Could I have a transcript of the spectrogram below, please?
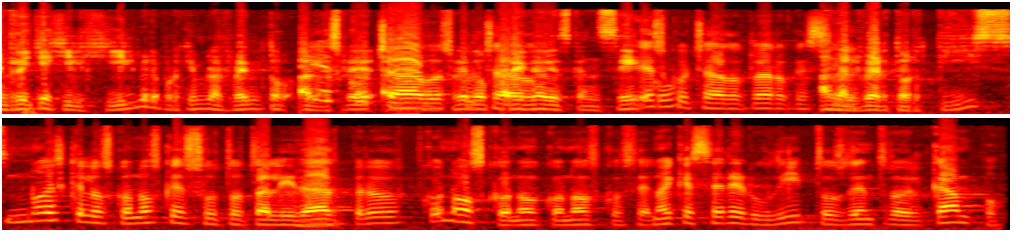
Enrique Gil Gilbert, por ejemplo, Alfredo, he escuchado, Alfredo escuchado, Descanseco. He escuchado, claro que sí. Alberto Ortiz. No es que los conozca en su totalidad, pero conozco, no conozco. O sea, no hay que ser eruditos dentro del campo.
